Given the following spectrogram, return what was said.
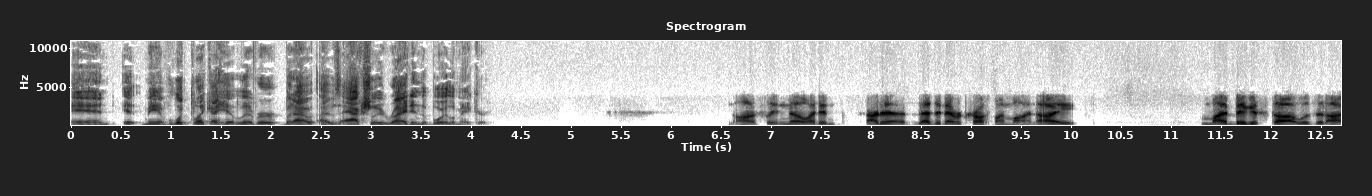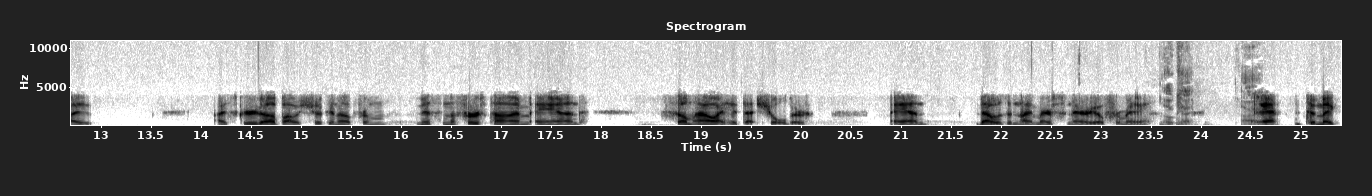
and it may have looked like I hit liver, but I, I was actually right in the Boilermaker. Honestly, no, I didn't. I didn't. That did never cross my mind. I my biggest thought was that I I screwed up. I was shooken up from missing the first time, and somehow I hit that shoulder, and that was a nightmare scenario for me. Okay. All right. And to make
